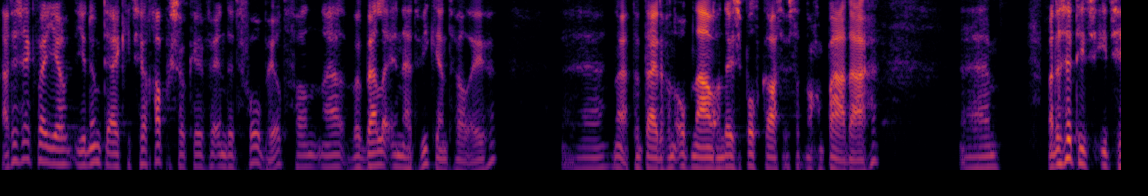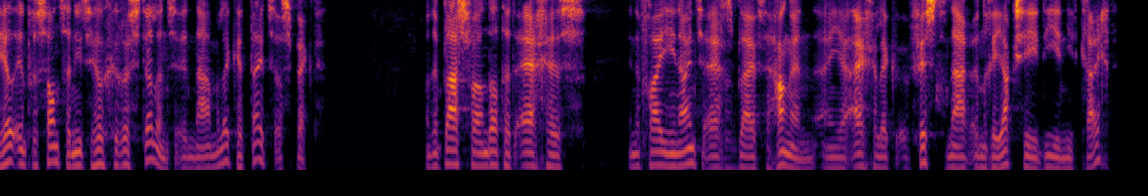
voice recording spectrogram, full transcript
Nou, het is wel, je, je noemt eigenlijk iets heel grappigs ook even in dit voorbeeld. Van, nou, we bellen in het weekend wel even. Uh, nou, ten tijde van de opname van deze podcast is dat nog een paar dagen. Uh, maar er zit iets, iets heel interessants en iets heel geruststellends in, namelijk het tijdsaspect. Want in plaats van dat het ergens in de vrije Nines ergens blijft hangen en je eigenlijk vist naar een reactie die je niet krijgt,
